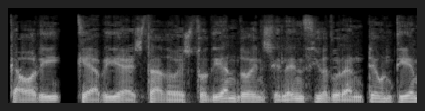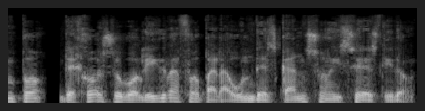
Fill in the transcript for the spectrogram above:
Kaori, que había estado estudiando en silencio durante un tiempo, dejó su bolígrafo para un descanso y se estiró.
